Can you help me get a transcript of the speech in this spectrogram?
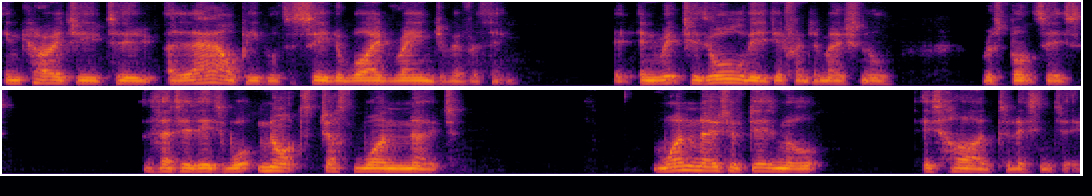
encourage you to allow people to see the wide range of everything. It enriches all the different emotional responses that it is not just one note one note of dismal is hard to listen to.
